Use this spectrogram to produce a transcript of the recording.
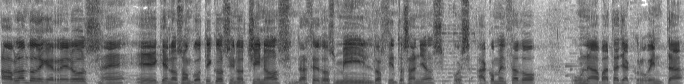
hablando de guerreros ¿eh? Eh, que no son góticos, sino chinos, de hace 2200 años, pues ha comenzado una batalla cruenta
